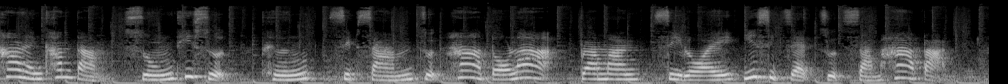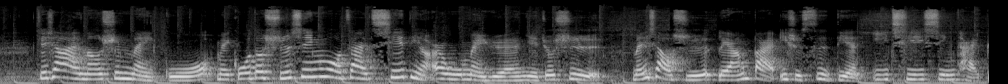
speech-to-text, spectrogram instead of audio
ค่าแรงขั้นต่ำสูงที่สุดถึง 13.5 ดอลลาร์ ประมาณ 427.35 บาท。接下来呢是美国，美国的时薪落在7.25美元，也就是每小时214.17新台币。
